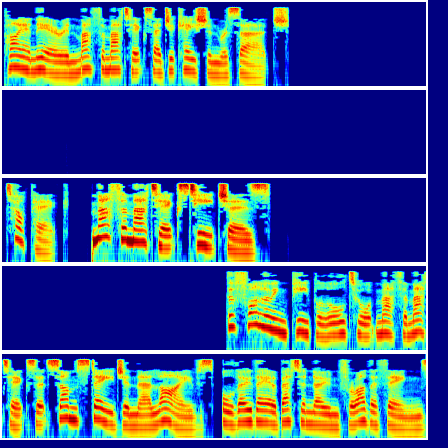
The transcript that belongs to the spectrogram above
pioneer in mathematics education research. Topic: Mathematics teachers. The following people all taught mathematics at some stage in their lives, although they are better known for other things.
